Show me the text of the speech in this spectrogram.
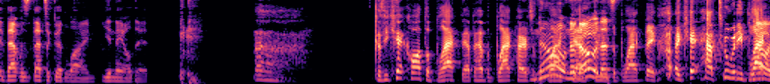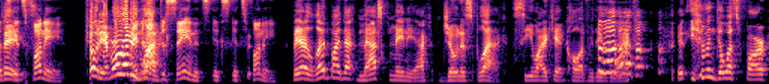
that was that's a good line. You nailed it. Because you can't call it the Black Death and have the Black Pirates and No, the Black no, Death no, that's- the Black thing. I can't have too many black no, it's, things. it's funny. Cody, I'm already I know. black. I'm just saying it's it's it's funny. They are led by that masked maniac, Jonas Black. See why I can't call everything black? and even go as far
